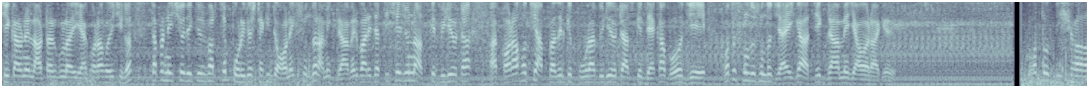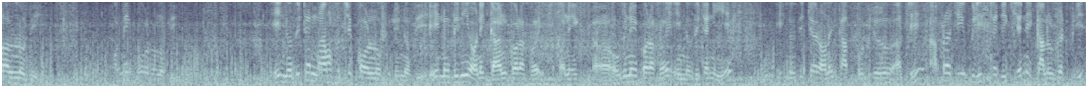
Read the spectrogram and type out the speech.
সেই কারণে লাউটারগুলো ইয়া করা হয়েছিল। তো আপনারা নিশ্চয়ই দেখতে পাচ্ছেন, পরিবেশটা কিন্তু অনেক সুন্দর। আমি গ্রামের বাড়ি যাচ্ছি সেই জন্য আজকের ভিডিওটা করা হচ্ছে। আপনাদেরকে পুরো ভিডিওটা আজকে দেখাবো যে কত সুন্দর সুন্দর জায়গা আছে গ্রামে যাওয়ার আগে। কত বিশাল নদী। অনেক বড় নদী। এই নদীটার নাম হচ্ছে কর্ণফুলী নদী। এই নদী নিয়ে অনেক গান করা হয়, অনেক অভিনয় করা হয় এই নদীটা নিয়ে। এই নদীটার অনেক তাৎপর্য আছে। আপনারা যে ব্রিজটা দেখছেন, এই কালুরঘাট ব্রিজ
